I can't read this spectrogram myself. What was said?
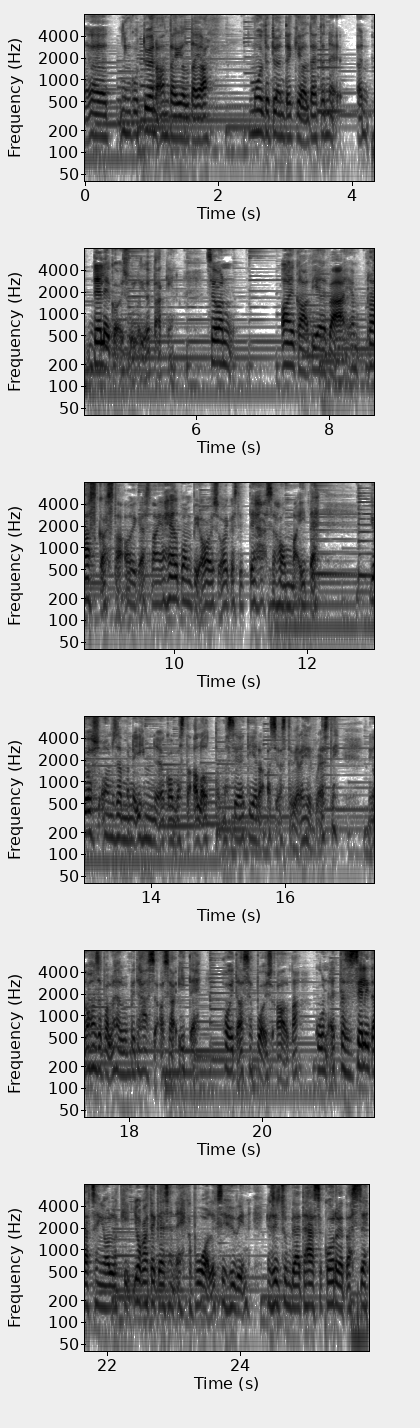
äh, niinku työnantajilta ja muilta työntekijöiltä, että ne delegoi sulle jotakin. Se on aikaa vievää ja raskasta oikeastaan ja helpompi olisi oikeasti tehdä se homma itse, jos on semmoinen ihminen, joka on vasta aloittamassa ja ei tiedä asiasta vielä hirveästi, niin onhan se paljon helpompi tehdä se asia itse, hoitaa se pois alta, kun että sä selität sen jollekin, joka tekee sen ehkä puoliksi hyvin, ja sit sun pitää tehdä se, korjata se,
